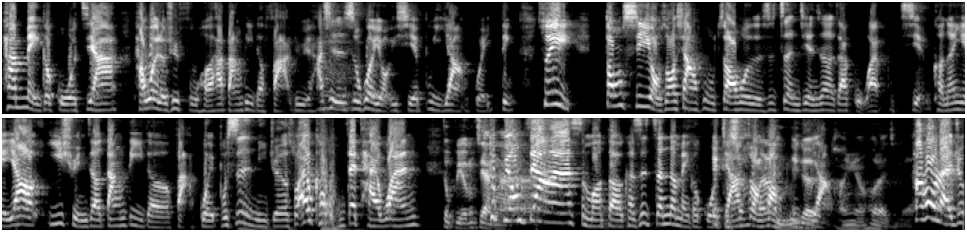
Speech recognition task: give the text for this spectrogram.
他每个国家，他为了去符合他当地的法律，他其实是会有一些不一样的规定。所以东西有时候像护照或者是证件，真的在国外不见，可能也要依循着当地的法规，不是你觉得说，哎，可我们在台湾都不用这样、啊，就不用这样啊什么的。可是真的每个国哎。家状况不一样。团员后来怎么样？他后来就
